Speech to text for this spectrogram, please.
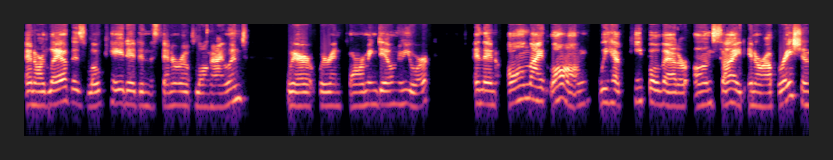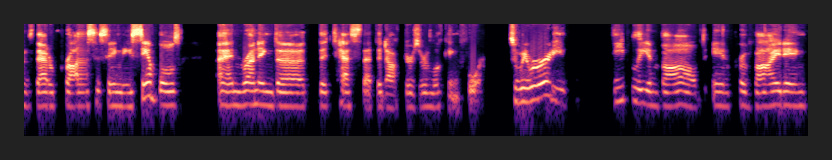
And our lab is located in the center of Long Island, where we're in Farmingdale, New York. And then all night long, we have people that are on site in our operations that are processing these samples and running the, the tests that the doctors are looking for. So we were already deeply involved in providing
